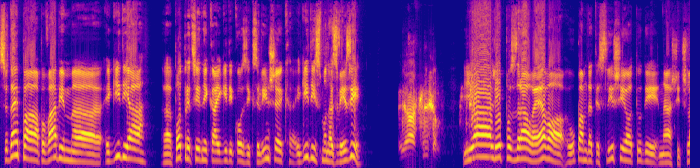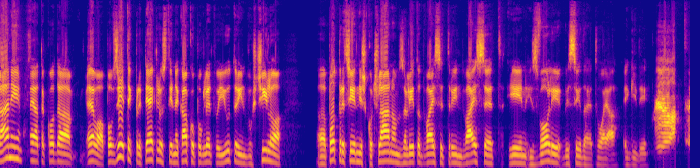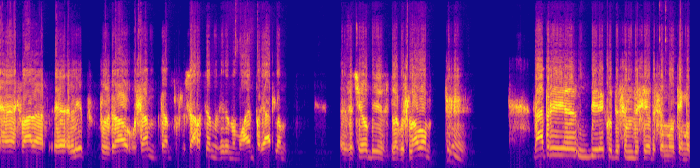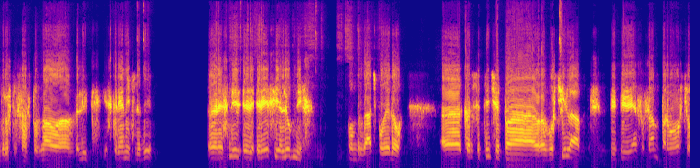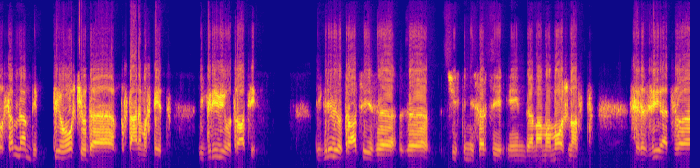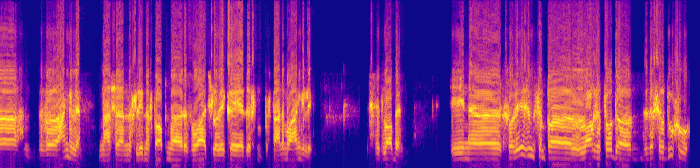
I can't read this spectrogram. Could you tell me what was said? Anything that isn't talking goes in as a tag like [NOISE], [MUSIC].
Sedaj pa povabim uh, Egidija, uh, podpredsednika Egidi Kozik Selinšek. Egidi smo na zvezi. Ja, slišim. Ja, lepo zdrav, evo, upam, da te slišijo tudi naši člani. Ja, tako da, evo, povzetek preteklosti, nekako pogled v jutri in voščilo uh, podpredsedniško članom za leto 2023 in izvoli, beseda je tvoja, Egidi. Ja, eh, hvala, eh, lep pozdrav vsem tem poslušalcem, oziroma mojim prijateljem. Začel bi z blagoslovom. [CLEARS THROAT] Najprej eh, bi rekel, da sem vesel, da sem v tem društvu spoznal eh, veliko iskrenih ljudi, res, ni, res je ljubnih, bom drugače povedal. Eh, kar se tiče pa voščila, bi, bi jaz vsem prvoščil, vsem nam bi privoščil, da postanemo spet igrivi otroci. Igrivi otroci z, z čistimi srci in da imamo možnost se razvijati v, v angele. Naša naslednja stopnja razvoja človeka je, da postanemo angeli, svetlobe. In uh, hvaležen sem pa lahko za to, da, da, se duhu,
